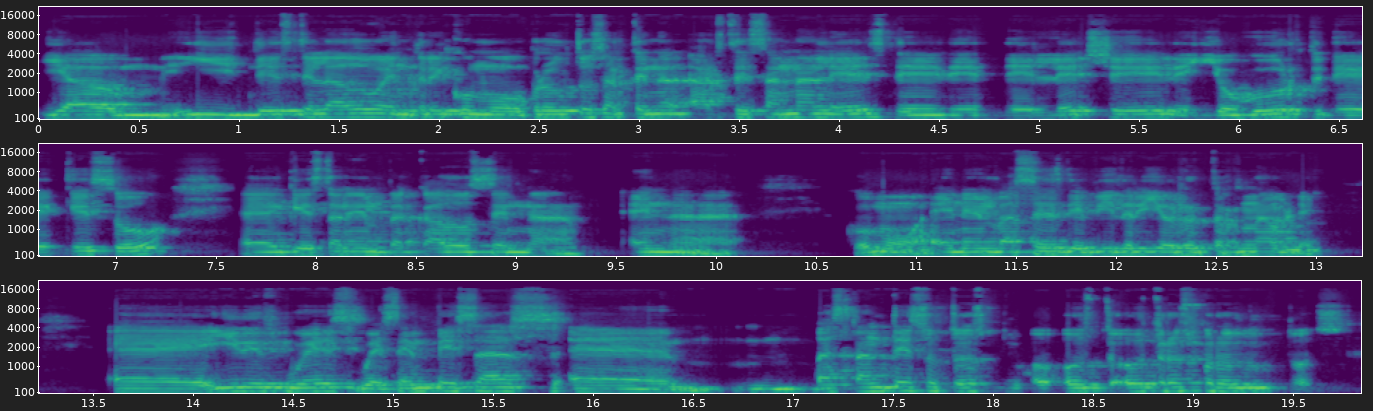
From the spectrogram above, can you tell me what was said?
y, um, de este lado entré como productos artesanales de, de, leche, de yogurt, de queso, eh, que están empacados en, uh, en, uh, como en envases de vidrio retornable. Eh, y después pues empiezas bastantes otros, otros productos.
